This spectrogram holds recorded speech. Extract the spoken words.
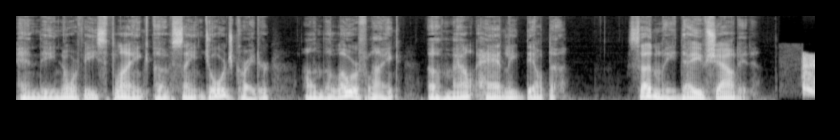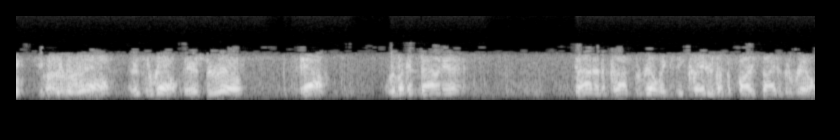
and the northeast flank of St. George Crater on the lower flank of Mount Hadley Delta. Suddenly, Dave shouted, Hey, you can see the rail. There's the rail. There's the rail. Yeah. We're looking down in, down and across the rail. We can see craters on the far side of the rail.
